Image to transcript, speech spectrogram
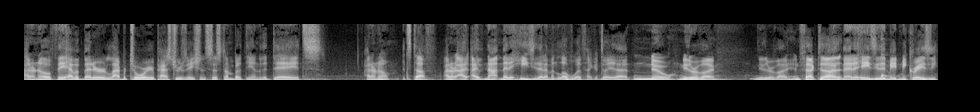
I don't know if they have a better laboratory or pasteurization system, but at the end of the day, it's I don't know. It's tough. I don't. I, I've not met a hazy that I'm in love with. I can tell you that. No, neither have I. Neither have I. In fact, I've uh, met a hazy that made me crazy.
